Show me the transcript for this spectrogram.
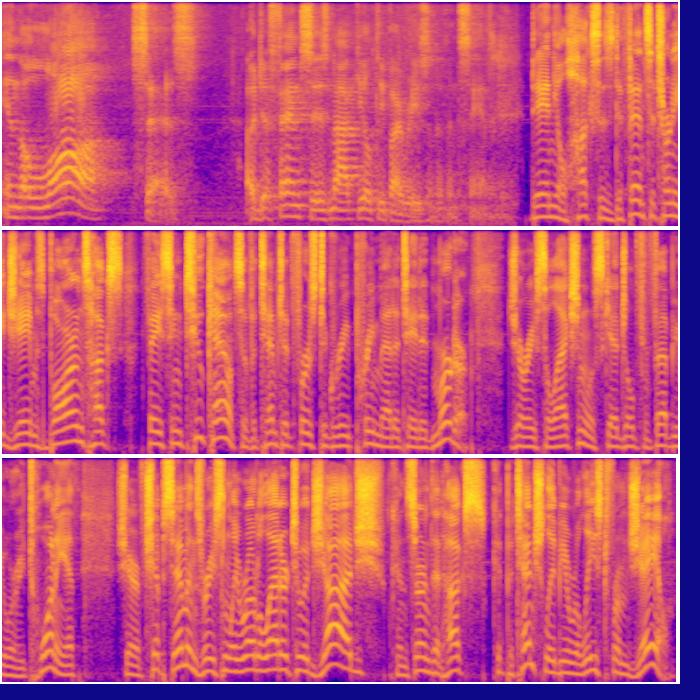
And the law says a defense is not guilty by reason of insanity. Daniel Hux's defense attorney James Barnes Hux facing two counts of attempted first degree premeditated murder. Jury selection was scheduled for February 20th. Sheriff Chip Simmons recently wrote a letter to a judge concerned that Hux could potentially be released from jail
